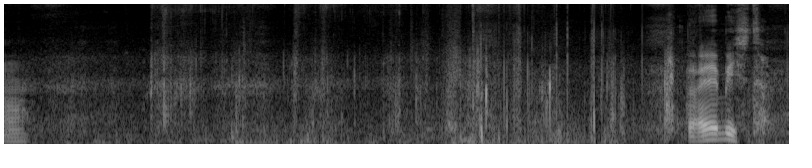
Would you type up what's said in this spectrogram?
O. Zajebiste.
